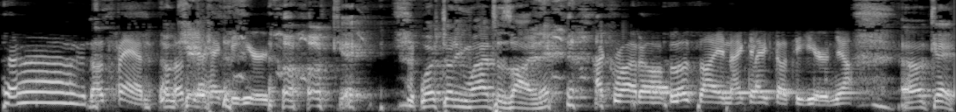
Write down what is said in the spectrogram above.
ah, dat is fijn. Dat Okay. heb ik gehoord. okay. Was doch nicht mal zu sein, ne? Ik wou uh, bloos zijn, ik lijk dat te hier, ja. Okay.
